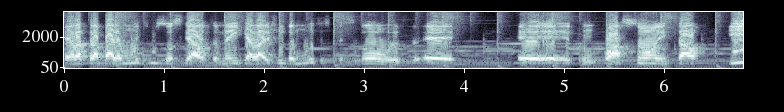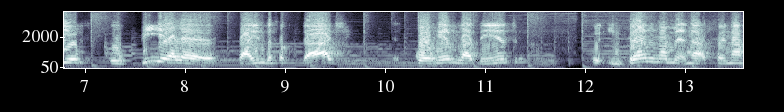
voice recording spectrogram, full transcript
ela trabalha muito no social também, que ela ajuda muitas pessoas é, é, com, com ações e tal. E eu, eu vi ela saindo da faculdade, correndo lá dentro, entrando na, na, foi na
